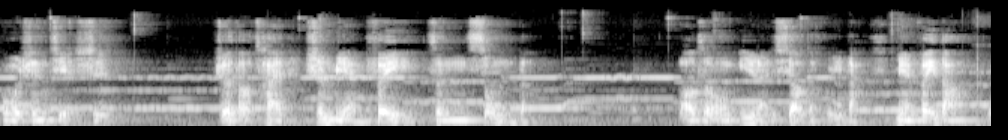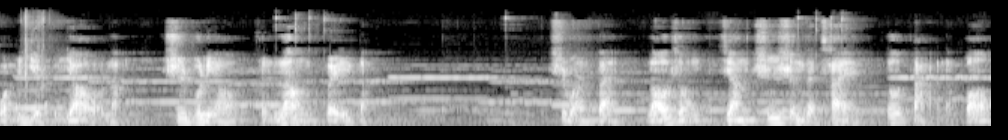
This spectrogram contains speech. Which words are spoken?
服务生解释：“这道菜是免费赠送的。”老总依然笑着回答：“免费的我们也不要了，吃不了很浪费的。”吃完饭，老总将吃剩的菜都打了包。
